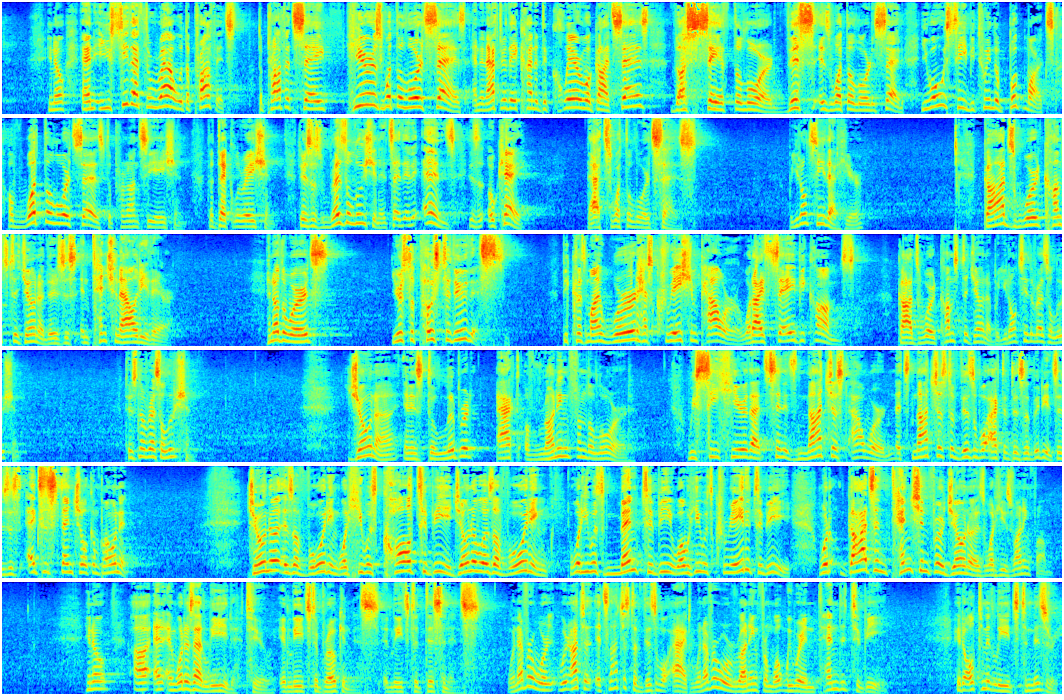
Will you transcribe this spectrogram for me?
You know, and you see that throughout with the prophets. The prophets say, Here's what the Lord says. And then after they kind of declare what God says, Thus saith the Lord. This is what the Lord has said. You always see between the bookmarks of what the Lord says, the pronunciation, the declaration. There's this resolution. It says it ends. It says, okay, that's what the Lord says. But you don't see that here. God's word comes to Jonah. There's this intentionality there. In other words, you're supposed to do this because my word has creation power. What I say becomes. God's word comes to Jonah, but you don't see the resolution. There's no resolution. Jonah, in his deliberate act of running from the Lord, we see here that sin is not just outward, it's not just a visible act of disobedience, there's this existential component. Jonah is avoiding what he was called to be. Jonah was avoiding what he was meant to be, what he was created to be. What God's intention for Jonah is what he's running from. You know, uh, and, and what does that lead to? It leads to brokenness. It leads to dissonance. Whenever we're, we're not just, it's not just a visible act. Whenever we're running from what we were intended to be, it ultimately leads to misery.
